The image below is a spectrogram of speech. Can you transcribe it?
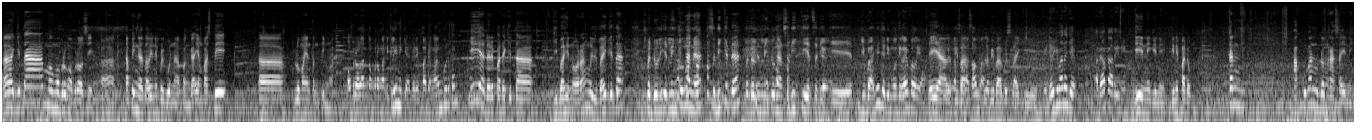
Eh, kita mau ngobrol-ngobrol sih, Ah, tapi nggak tahu ini berguna apa enggak. Yang pasti eh, lumayan penting lah. obrolan tongkrongan di klinik ya daripada nganggur kan? Iya, daripada kita gibahin orang, lebih baik kita peduliin lingkungan ya, sedikit ya, peduliin lingkungan sedikit, sedikit. Gibahnya jadi multi level ya. Iya, Dengar lebih ba- sama-sama. lebih bagus lagi. Oke, jadi gimana, Je? Ada apa hari ini? Gini, gini, gini Pak Dok. Kan aku kan udah ngerasain nih.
